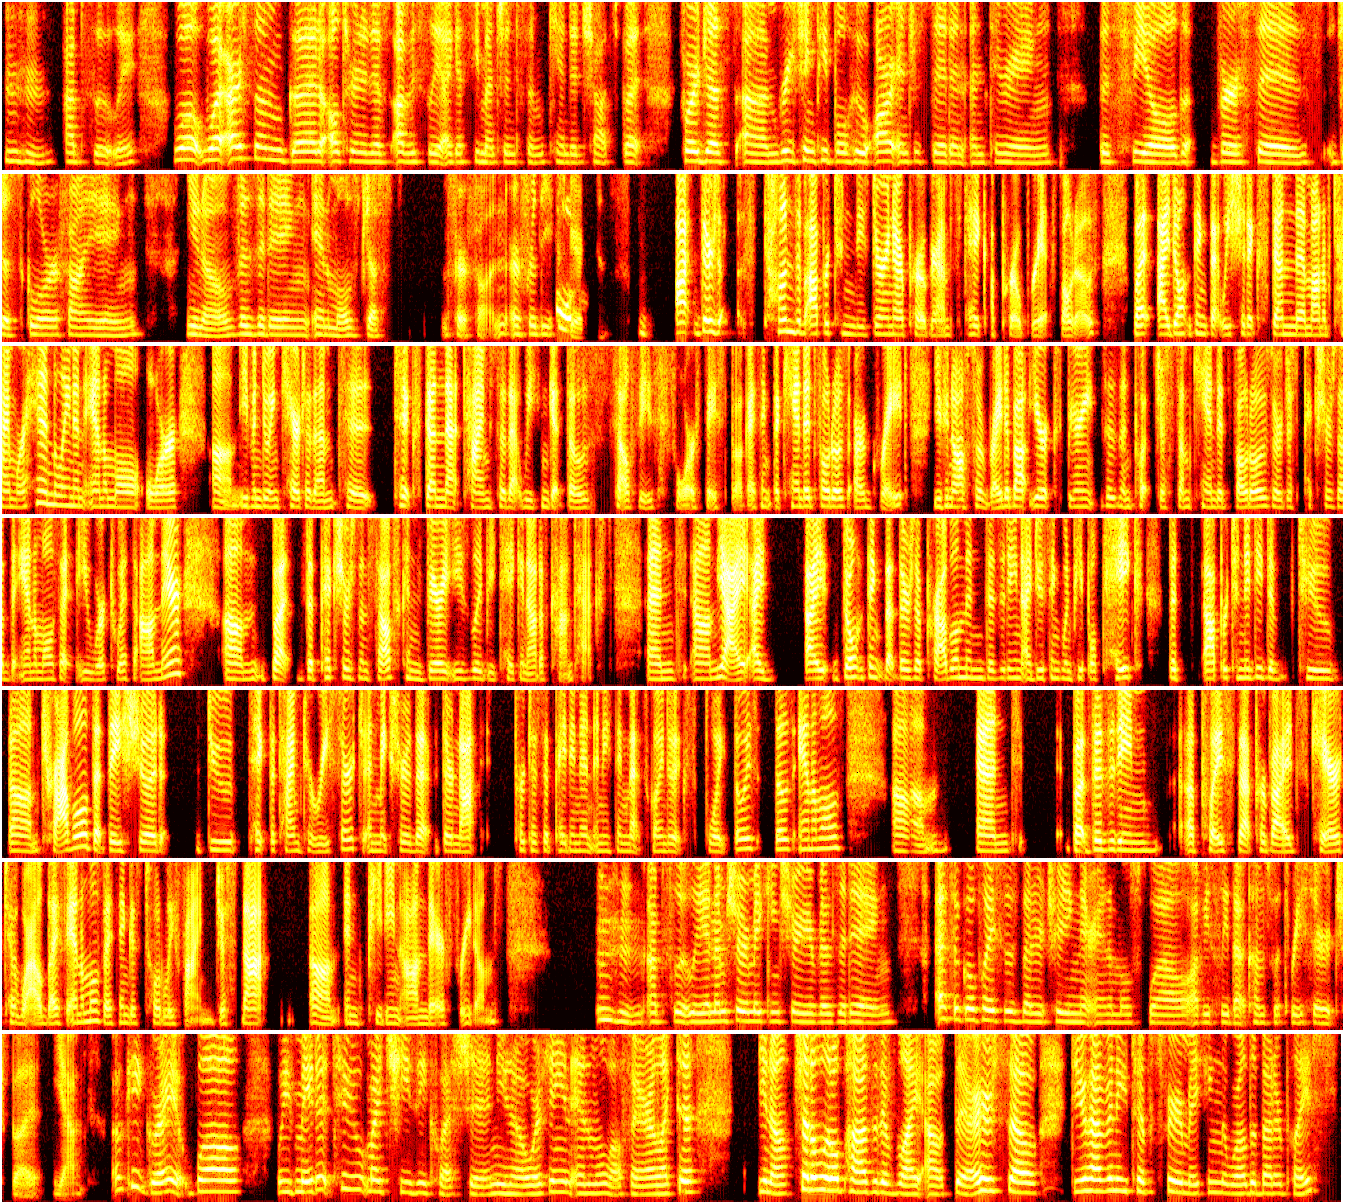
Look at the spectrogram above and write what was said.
Mm-hmm, absolutely. Well, what are some good alternatives? Obviously, I guess you mentioned some candid shots, but for just um, reaching people who are interested in entering this field versus just glorifying you know, visiting animals just for fun or for the experience. Uh, there's tons of opportunities during our programs to take appropriate photos, but I don't think that we should extend the amount of time we're handling an animal or um, even doing care to them to to extend that time so that we can get those selfies for Facebook. I think the candid photos are great. You can also write about your experiences and put just some candid photos or just pictures of the animals that you worked with on there. Um, but the pictures themselves can very easily be taken out of context. And um, yeah, I, I I don't think that there's a problem in visiting. I do think when people take the opportunity to to um, travel, that they should do take the time to research and make sure that they're not participating in anything that's going to exploit those those animals. Um, and but visiting a place that provides care to wildlife animals, I think, is totally fine. Just not um, impeding on their freedoms. Mm-hmm, absolutely, and I'm sure making sure you're visiting ethical places that are treating their animals well. Obviously, that comes with research, but yeah. Okay, great. Well, we've made it to my cheesy question. You know, working in animal welfare, I like to, you know, shed a little positive light out there. So, do you have any tips for making the world a better place?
